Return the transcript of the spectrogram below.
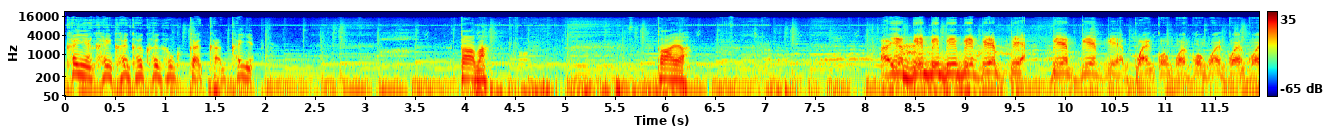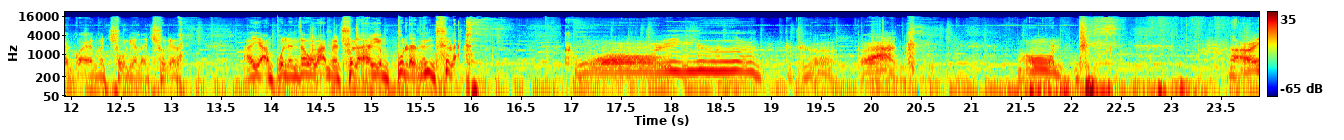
看一眼，看一看看看看看看看一眼，大吗？大呀！哎呀，别别别别别别别别别！乖乖乖乖乖乖乖乖！我求你了，求你了！哎呀，不能在外面去了！哎呀，不能去了！哎呀，啊！哦！哎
